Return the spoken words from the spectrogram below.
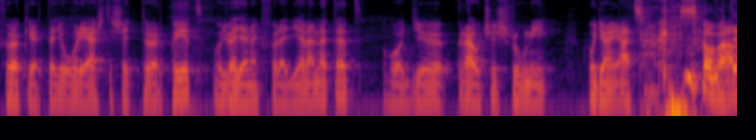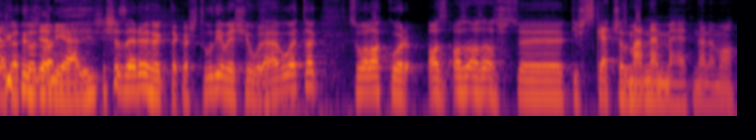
fölkért egy óriást és egy törpét, hogy vegyenek föl egy jelenetet, hogy Crouch és Rooney hogyan játszanak össze a válogatottban. Zseniális. És ezzel röhögtek a stúdióban, és jól el voltak. Szóval akkor az, az, az, az kis sketch az már nem mehetne nem a,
